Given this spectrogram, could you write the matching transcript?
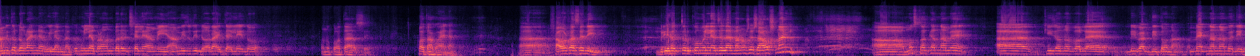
আমি তো ডরাই না বুঝলাম না। কুমিল্লা ব্রাহ্মণবাড়ির ছেলে আমি আমি যদি ডরাই, তাইলে তো কোনো কথা আছে। কথা কয় না। হ্যাঁ সাহস আছে নি? বৃহত্তর কুমিল্লা জেলায় মানুষের সাহস নাই? মোস্তাকার নামে কি জন্য বলে, বিভাগ দিত না। মেঘনা নামে দিব,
